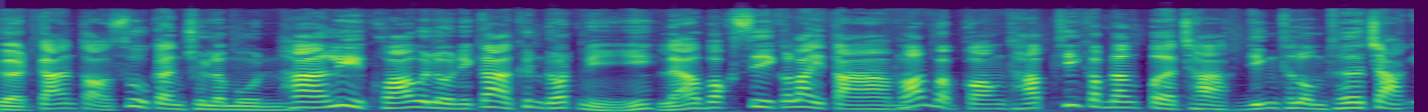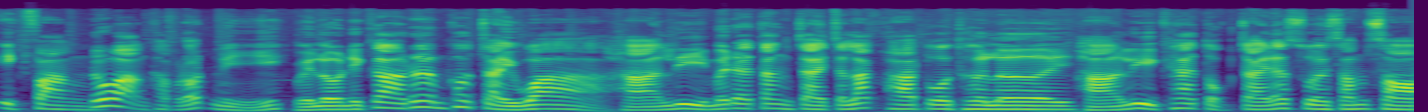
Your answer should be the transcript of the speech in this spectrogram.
เกิดการต่อสู้กันชุลมุน ฮาร์ลีย์คว้าเวโรนิก้าขึ้นรถหนี แล้วบ็อกซี่ก็ไล่ตาม พร้อมกับกองทัพที่กำลังเปิดฉากยิงถล่มเธอจากอีกฝั่ง ระหว่างขับรถหนี เวโรนิก้าเริ่มเข้าใจว่าฮาร์ลีย์ไม่ได้ตั้งใจจะลักพาตัวเธอเลย ฮาร์ลีย์แค่ตกใจและซวยซ้ำซ้อ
